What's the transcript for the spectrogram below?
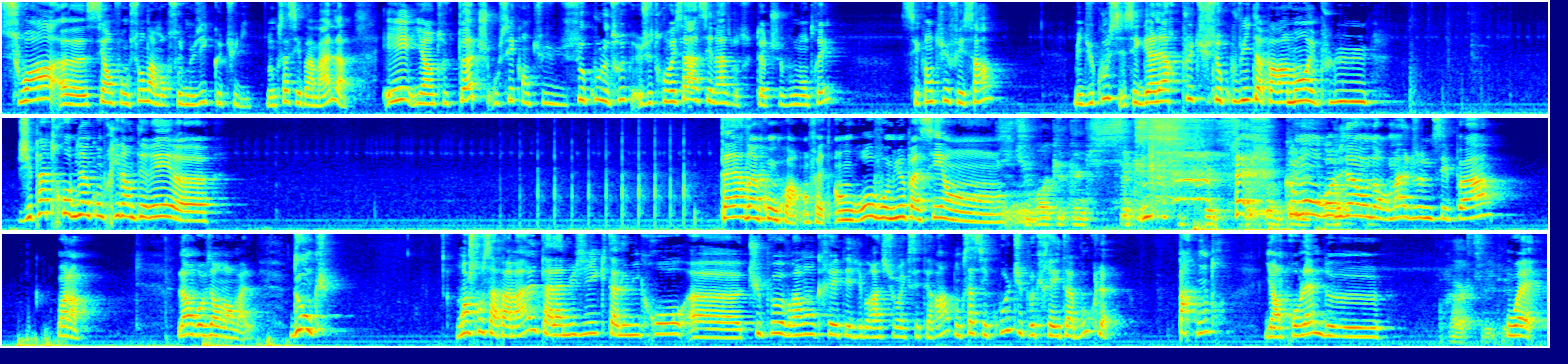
soit euh, c'est en fonction d'un morceau de musique que tu lis. Donc ça c'est pas mal. Et il y a un truc touch où c'est quand tu secoues le truc. J'ai trouvé ça assez naze le truc touch. Je vais vous le montrer. C'est quand tu fais ça. Mais du coup c'est c'est galère. Plus tu secoues vite apparemment et plus j'ai pas trop bien compris l'intérêt. euh, T'as l'air d'un con quoi en fait. En gros vaut mieux passer en. Si tu vois quelqu'un qui s'excite. Comment on revient au normal, je ne sais pas. Voilà. Là, on revient au normal. Donc, moi, je trouve ça pas mal. T'as la musique, t'as le micro, euh, tu peux vraiment créer tes vibrations, etc. Donc ça, c'est cool. Tu peux créer ta boucle. Par contre, il y a un problème de... Réactivité. Ouais.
